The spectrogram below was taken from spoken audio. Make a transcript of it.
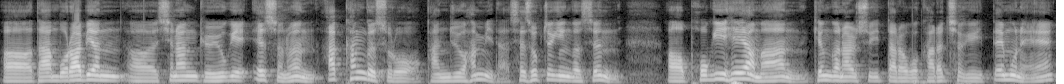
어, 다 모라비안 어, 신앙 교육에서는 악한 것으로 간주합니다. 세속적인 것은 어, 포기해야만 경건할 수 있다라고 가르치기 때문에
